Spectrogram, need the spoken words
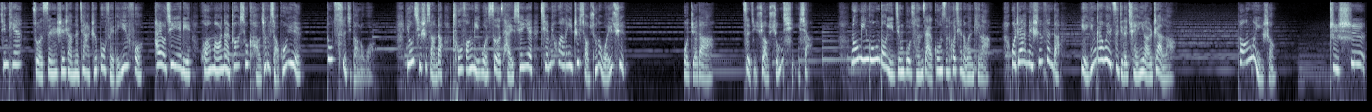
今天左思人身上那价值不菲的衣服，还有记忆里黄毛那装修考究的小公寓，都刺激到了我。尤其是想到厨房里我色彩鲜艳、前面画了一只小熊的围裙，我觉得自己需要雄起一下。农民工都已经不存在工资拖欠的问题了。我这暧昧身份的，也应该为自己的权益而战了。他嗯了一声，只是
